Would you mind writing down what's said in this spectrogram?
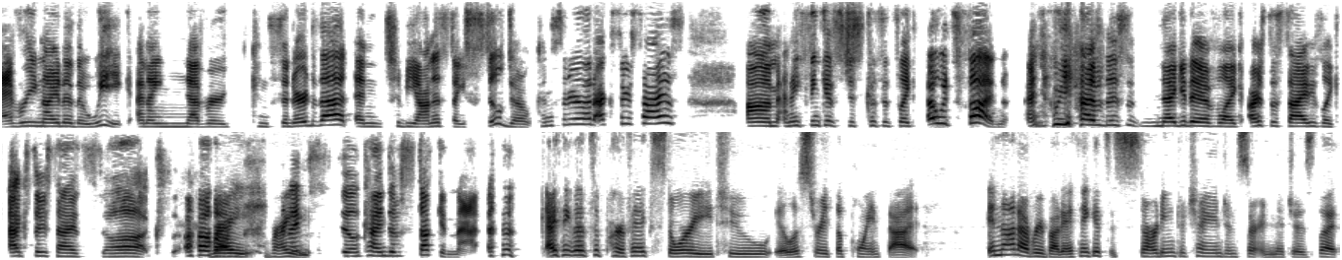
every night of the week. And I never considered that. And to be honest, I still don't consider that exercise. Um, and I think it's just because it's like, oh, it's fun. And we have this negative, like, our society's like, exercise sucks. Um, right, right. I'm still kind of stuck in that. I think that's a perfect story to illustrate the point that, and not everybody, I think it's starting to change in certain niches, but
